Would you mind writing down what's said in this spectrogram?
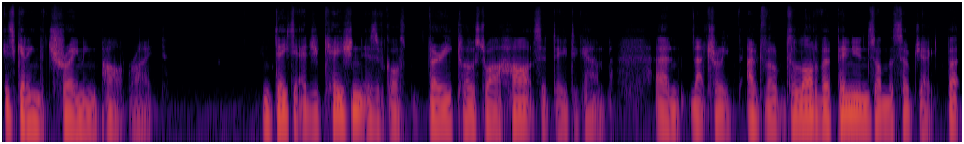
is getting the training part right. And data education is, of course, very close to our hearts at DataCamp. And naturally, I've developed a lot of opinions on the subject, but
